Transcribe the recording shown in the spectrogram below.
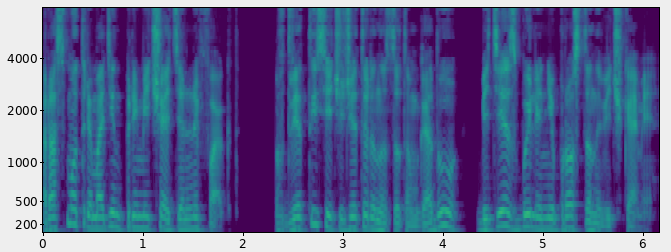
Рассмотрим один примечательный факт. В 2014 году BTS были не просто новичками.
